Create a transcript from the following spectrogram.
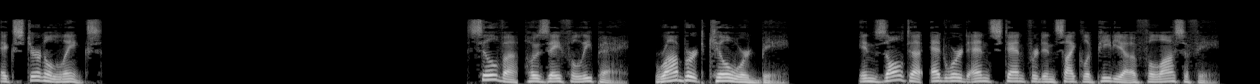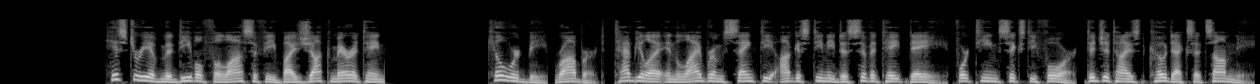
External links Silva, José Felipe. Robert Kilwardby. In Zalta, Edward N. Stanford Encyclopedia of Philosophy. History of Medieval Philosophy by Jacques Maritain Kilwardby, Robert, Tabula in Librum Sancti Augustini de Civitate Dei 1464, digitized Codex at Somni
